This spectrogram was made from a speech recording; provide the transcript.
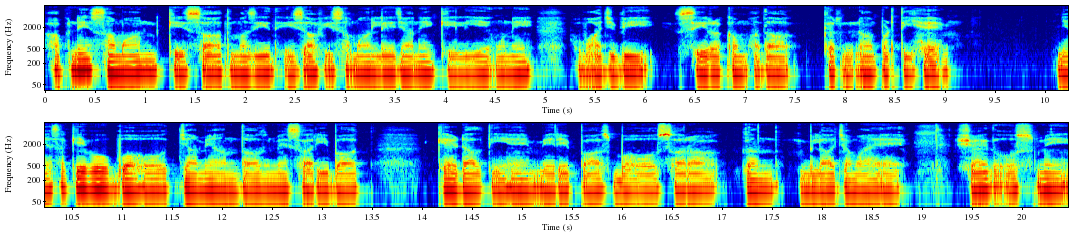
اپنے سامان کے ساتھ مزید اضافی سامان لے جانے کے لیے انہیں واجبی سی رقم ادا کرنا پڑتی ہے۔ جیسا کہ وہ بہت جامع انداز میں ساری بات کہہ ڈالتی ہیں، میرے پاس بہت سارا گند بلا جمع ہے۔ شاید اس میں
